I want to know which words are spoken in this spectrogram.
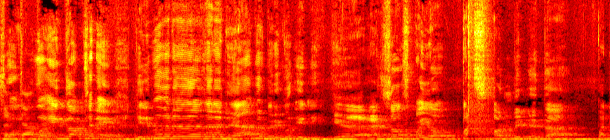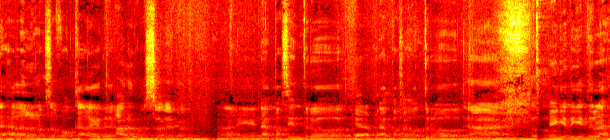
wa, wa egang sana. Jadi ada berikut ini. Ya, langsung supaya on beat itu. Padahal lalu masuk vokal gitu. Ada masuk ya bang. Nah, iya, nggak pas intro, Ya, nggak pas outro. Nah itu. Ya gitu gitulah.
